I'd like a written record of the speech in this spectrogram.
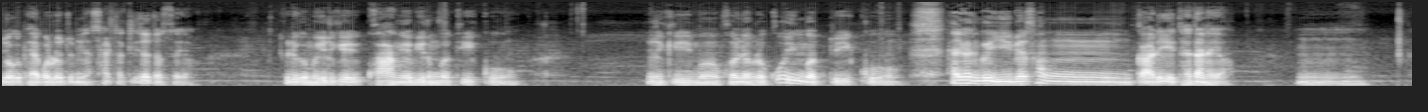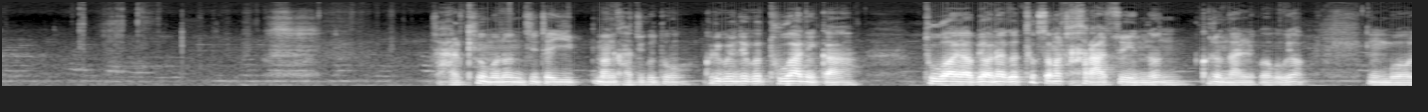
여기 배골로 좀 살짝 찢어졌어요. 그리고 뭐 이렇게 광엽 이런 것도 있고 이렇게 뭐 권엽으로 꼬인 것도 있고 하여간 그 입의 성깔이 대단해요. 음, 잘 키우면은 진짜 입만 가지고도 그리고 이제 그 두화니까 두화엽연의 그 특성을 잘 알 수 있는 그런 날일 거고요. 음, 뭐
